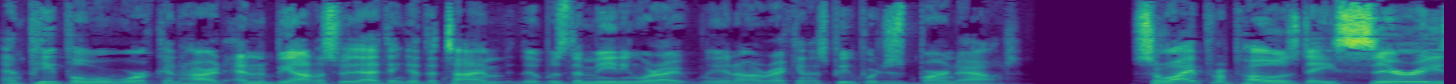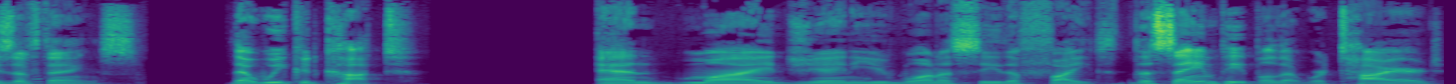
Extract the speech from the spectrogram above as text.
and people were working hard. And to be honest with you, I think at the time it was the meeting where I, you know, I recognized people were just burned out. So I proposed a series of things that we could cut. And my Janie, you want to see the fight. The same people that were tired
